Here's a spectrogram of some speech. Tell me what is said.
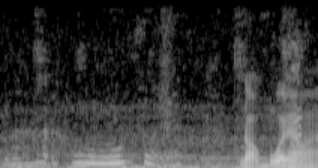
กุระโอ้โหสวยนะดอกบัวแล้วอะ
